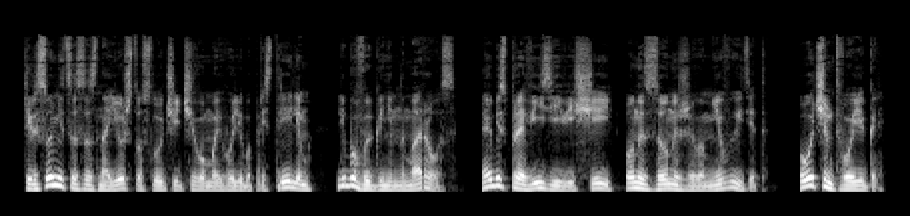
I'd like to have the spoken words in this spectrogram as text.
Херсонец осознает, что в случае чего мы его либо пристрелим, либо выгоним на мороз, а без провизии и вещей он из зоны живым не выйдет. Отчим твой, Игорь,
